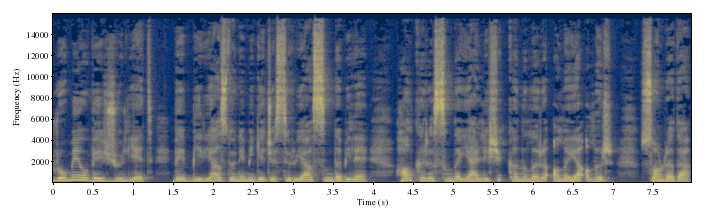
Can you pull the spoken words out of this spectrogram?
Romeo ve Juliet ve Bir Yaz Dönemi Gecesi Rüyasında bile halk arasında yerleşik kanıları alaya alır, sonra da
